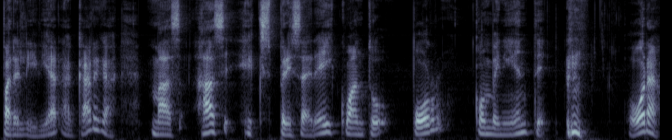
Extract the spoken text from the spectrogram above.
para aliviar a carga, mas as expressarei quanto por conveniente. Ora,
